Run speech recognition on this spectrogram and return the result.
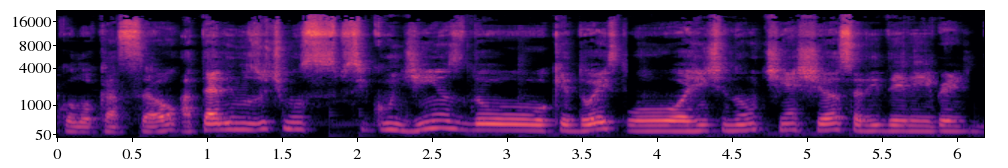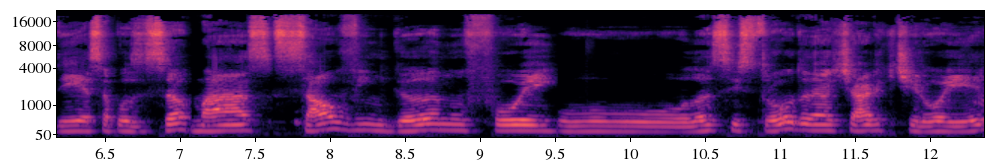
colocação. Até ali nos últimos segundinhos do Q2, o, a gente não tinha chance ali dele perder essa posição, mas salvo engano foi o Lance Stroll, do Daniel Ricciardo que tirou ele.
